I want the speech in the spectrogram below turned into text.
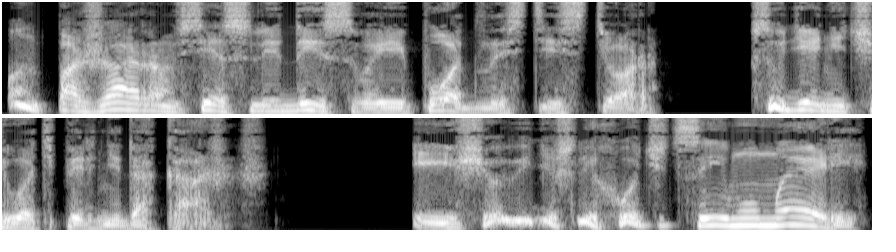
Он пожаром все следы своей подлости стер. В суде ничего теперь не докажешь. И еще, видишь ли, хочется ему Мэри,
